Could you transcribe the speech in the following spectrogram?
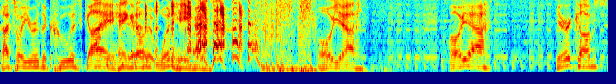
That's why you were the coolest guy hanging out at Woodhaven. oh yeah. Oh yeah. Here it comes.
